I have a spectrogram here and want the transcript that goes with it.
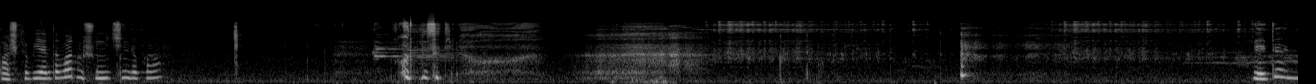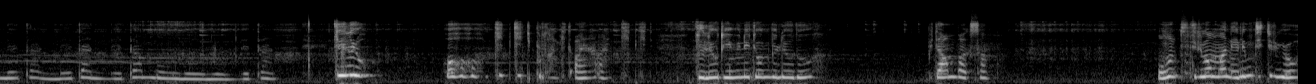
Başka bir yerde var mı? Şunun içinde falan. Anne satayım. Neden, neden, neden, neden bu oyunu oynuyorum? Neden? Geliyor. Oh, git git buradan git. Aynen aynen git git. Geliyordu yemin ediyorum geliyordu. Bir daha mı baksam? Oğlum titriyorum lan elim titriyor.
